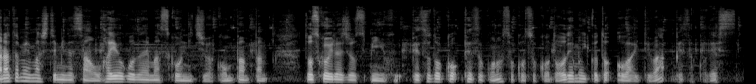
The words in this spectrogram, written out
改めまして皆さんおはようございます。こんにちは。こんぱんぱん。ドスコイラジオスピンオフ。ペソドコ。ペソコのそこそこどうでもいいこと。お相手はペソコです。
